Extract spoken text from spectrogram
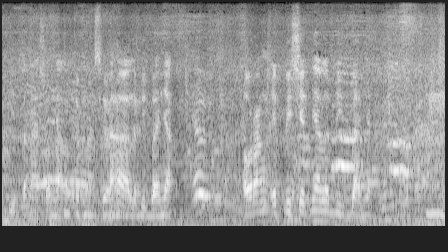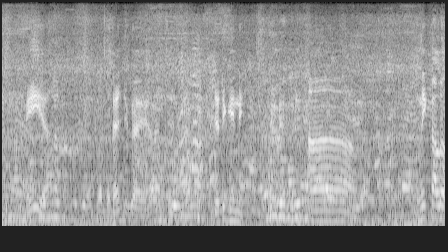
lebih internasional. Internasional. Nah, lebih banyak. Orang appreciate-nya lebih banyak. Iya. Saya juga ya. Jadi gini eh, ini kalau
